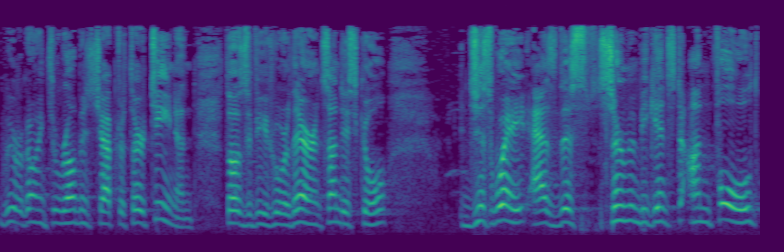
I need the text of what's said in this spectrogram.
we were going through Romans chapter 13. And those of you who were there in Sunday school, just wait, as this sermon begins to unfold,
